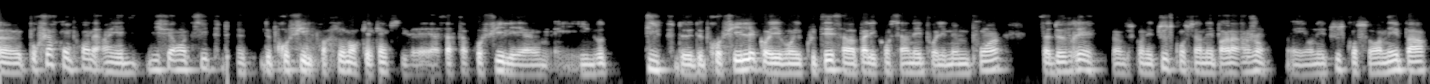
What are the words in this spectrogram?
Euh, pour faire comprendre, alors, il y a différents types de, profils, forcément, quelqu'un qui a un certain profil et, un et une autre type de, profil, quand ils vont écouter, ça va pas les concerner pour les mêmes points, ça devrait, hein, parce qu'on est tous concernés par l'argent, et on est tous concernés par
